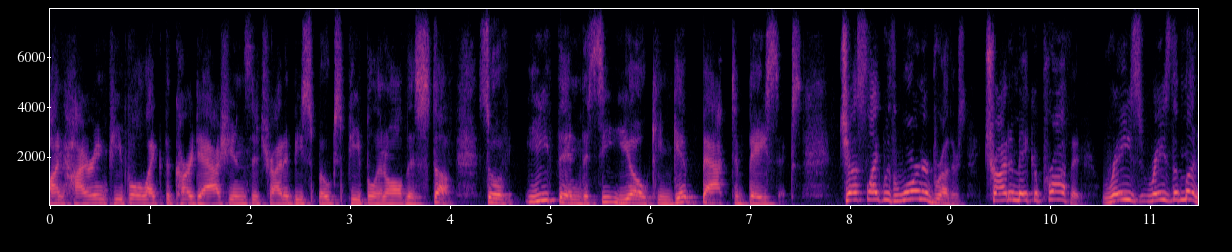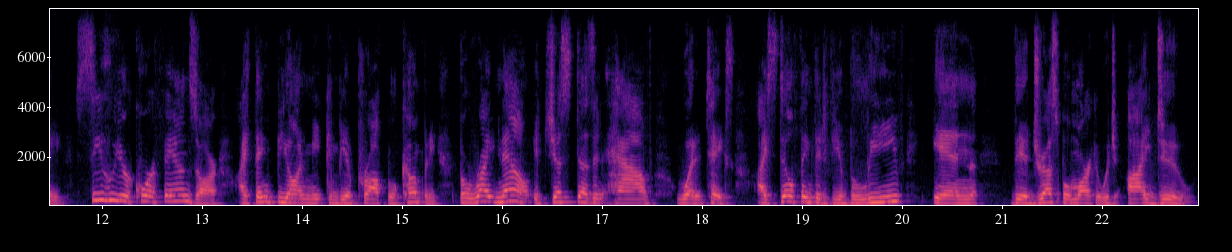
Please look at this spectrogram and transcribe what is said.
on hiring people like the Kardashians to try to be spokespeople and all this stuff. So if Ethan, the CEO, can get back to basics, just like with Warner Brothers, try to make a profit, raise raise the money, see who your core fans are. I think Beyond Meat can be a profitable company, but right now it just doesn't have what it takes. I still think that if you believe in the addressable market, which I do,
